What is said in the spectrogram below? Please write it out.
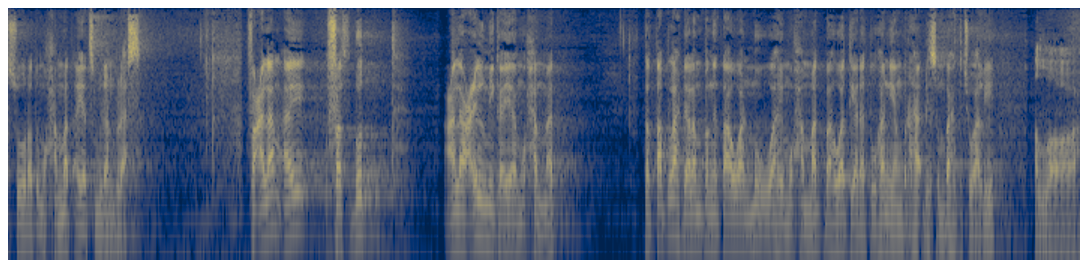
surah Muhammad ayat 19. Fa'alam ay fathbut ala ilmika ya Muhammad tetaplah dalam pengetahuanmu wahai Muhammad bahwa tiada Tuhan yang berhak disembah kecuali Allah.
